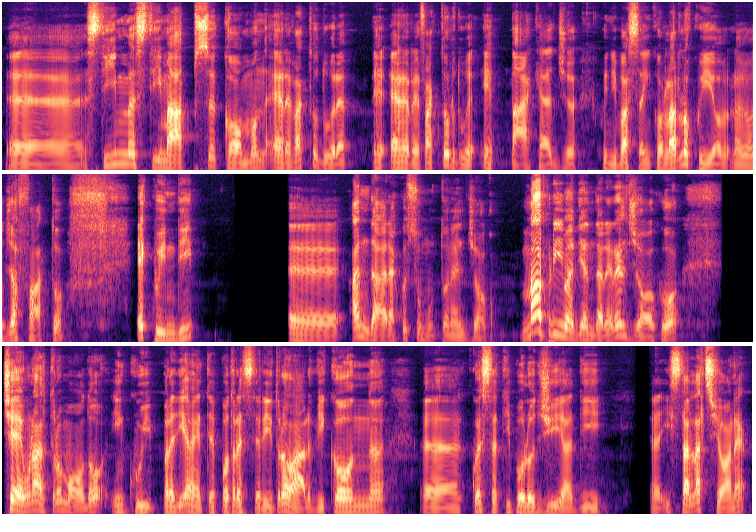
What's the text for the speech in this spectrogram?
eh, Steam, Steam Apps, Common, R-Factor 2, R-Factor 2 e Package, quindi basta incollarlo qui, io l'avevo già fatto, e quindi eh, andare a questo punto nel gioco. Ma prima di andare nel gioco c'è un altro modo in cui praticamente potreste ritrovarvi con eh, questa tipologia di eh, installazione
